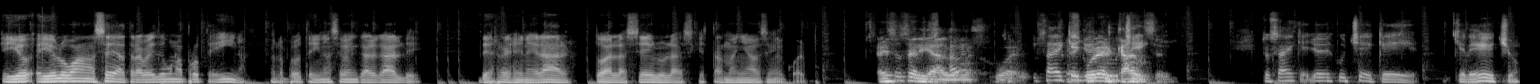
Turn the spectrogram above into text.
ellos, ellos lo van a hacer a través de una proteína. La proteína se va a encargar de, de regenerar todas las células que están dañadas en el cuerpo. Eso sería algo ¿Sabes? más bueno. Tú sabes Que que yo escuché. tú sabes que yo escuché que, que de hecho,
